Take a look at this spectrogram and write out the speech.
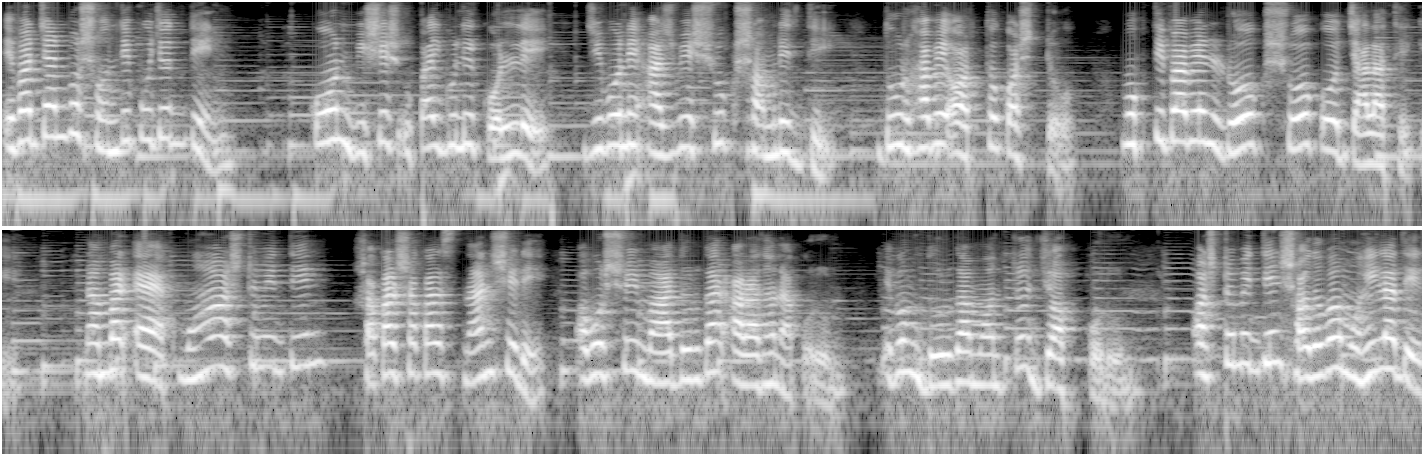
এবার জানব সন্ধি পুজোর দিন। কোন বিশেষ উপায়গুলি করলে জীবনে আসবে সুখ সমৃদ্ধি, দূর হবে অর্থ কষ্ট, মুক্তি পাবেন রোগ, শোক ও জ্বালা থেকে। নাম্বার এক মহা অষ্টমীর দিন সকাল সকাল স্নান সেরে অবশ্যই মা দুর্গার আরাধনা করুন এবং দুর্গা মন্ত্র জপ করুন। অষ্টমীর দিন সদবা মহিলাদের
